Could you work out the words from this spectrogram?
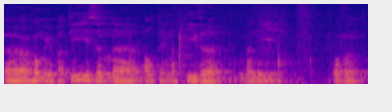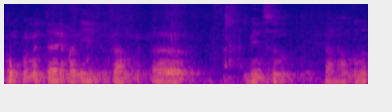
Uh, homeopathie is een uh, alternatieve manier of een complementaire manier van uh, mensen behandelen,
